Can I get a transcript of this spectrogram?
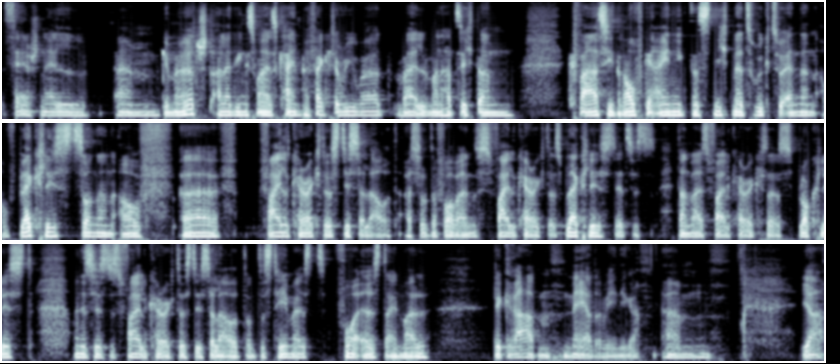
sehr schnell ähm, gemerged. Allerdings war es kein perfekter Reword, weil man hat sich dann quasi darauf geeinigt, das nicht mehr zurückzuändern auf Blacklist, sondern auf äh, File Characters Disallowed. Also davor waren es File Characters Blacklist, jetzt ist, dann war es File Characters Blocklist und jetzt ist es File Characters Disallowed und das Thema ist vorerst einmal begraben, mehr oder weniger. Ähm, ja,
